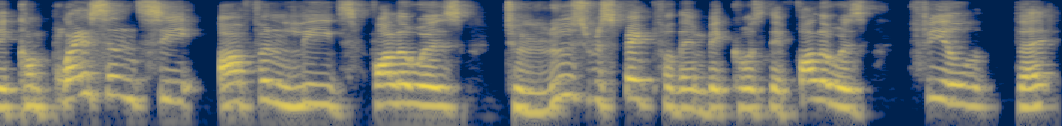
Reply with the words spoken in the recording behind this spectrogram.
Their complacency often leads followers to lose respect for them because their followers feel that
